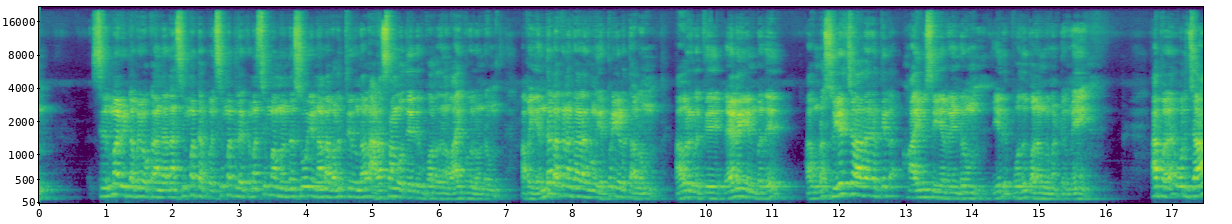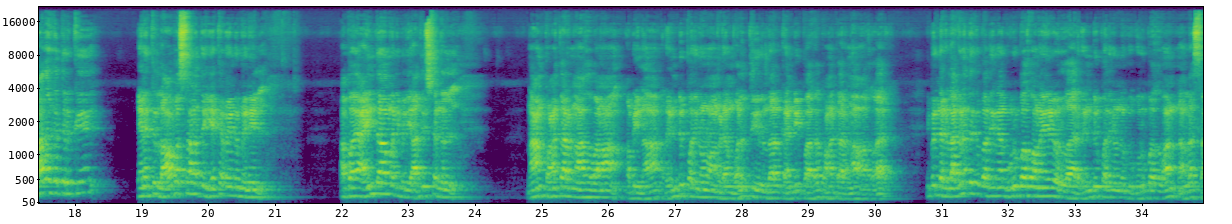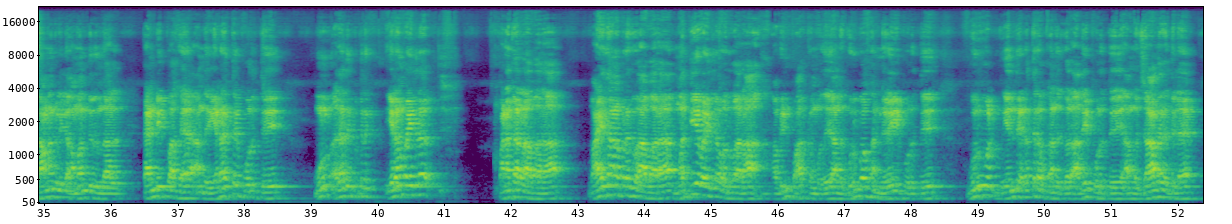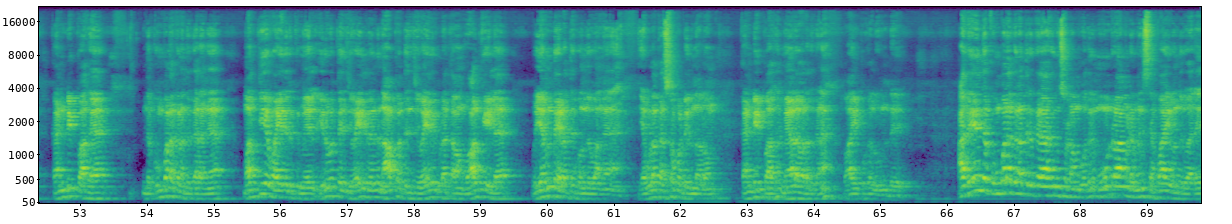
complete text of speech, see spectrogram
சிம்ம வீட்டில் போய் உட்காந்தாருன்னா சிம்மத்தை போய் சிம்மத்தில் இருக்கமா சிம்மம் வந்து சூரியன் நல்லா வலுத்து இருந்தாலும் அரசாங்க உதயத்துக்கு போகிறதுக்கான வாய்ப்புகள் உண்டு. அப்போ எந்த லக்னக்காரர்கள் எப்படி எடுத்தாலும் அவர்களுக்கு வேலை என்பது அவங்களோட சுயஜாதகத்தில் ஆய்வு செய்ய வேண்டும். இது பொது பலன்கள் மட்டுமே. அப்போ ஒரு ஜாதகத்திற்கு எனக்கு லாபஸ்தானத்தை இயக்க வேண்டும் எனில் அப்ப ஐந்தாம் அதிபதி அதிர்ஷ்டங்கள் நான் பணக்காரன் ஆகவானா அப்படின்னா ரெண்டு பதினொன்றாம் இடம் வலுத்து இருந்தால் கண்டிப்பாக பணக்காரனா ஆவார். இப்போ இந்த லக்னத்துக்கு பார்த்தீங்கன்னா குரு பகவானே வருவார். ரெண்டு பதினொன்றுக்கு குரு பகவான் நல்ல ஸ்தானங்களில் அமர்ந்திருந்தால் கண்டிப்பாக அந்த இடத்தை பொறுத்து முன் அதாவது இளம் வயதுல பணக்காரர் ஆவாரா வயதான பிறகு ஆவாரா மத்திய வயதுல வருவாரா அப்படின்னு பார்க்கும்போது அந்த குரு பகவான் நிலையை பொறுத்து குருவன் எந்த இடத்துல உட்காந்துருக்காரோ அதை பொறுத்து அவங்க ஜாதகத்தில் கண்டிப்பாக இந்த கும்பலக்கணத்துக்காரங்க மத்திய வயதிற்கு மேல் இருபத்தஞ்சு வயதுலேருந்து நாற்பத்தஞ்சு வயதுக்குள்ள அவங்க வாழ்க்கையில் உயர்ந்த இடத்துக்கு வந்துவாங்க எவ்வளோ கஷ்டப்பட்டு இருந்தாலும் கண்டிப்பாக மேலே வர்றதுக்கான வாய்ப்புகள் உண்டு. அதே இந்த கும்பலக்கணத்திற்காகன்னு சொல்லும்போது மூன்றாம் இடம் செவ்வாய் வந்துடுவார்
